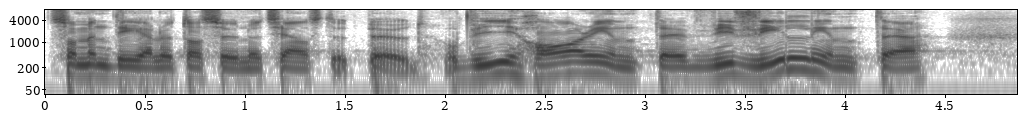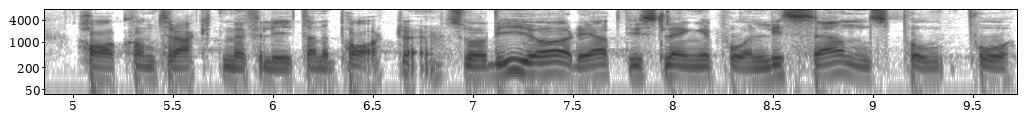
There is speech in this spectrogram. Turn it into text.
som en del av Sunets tjänsteutbud. Och vi, har inte, vi vill inte ha kontrakt med förlitande parter. Så vad vi gör är att vi slänger på en licens på, på,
